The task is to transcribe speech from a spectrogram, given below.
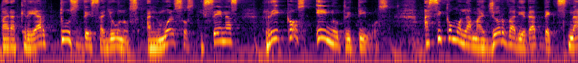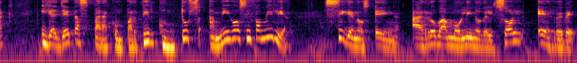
para crear tus desayunos, almuerzos y cenas ricos y nutritivos, así como la mayor variedad de snack y galletas para compartir con tus amigos y familia. Síguenos en arroba molino del sol rd.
